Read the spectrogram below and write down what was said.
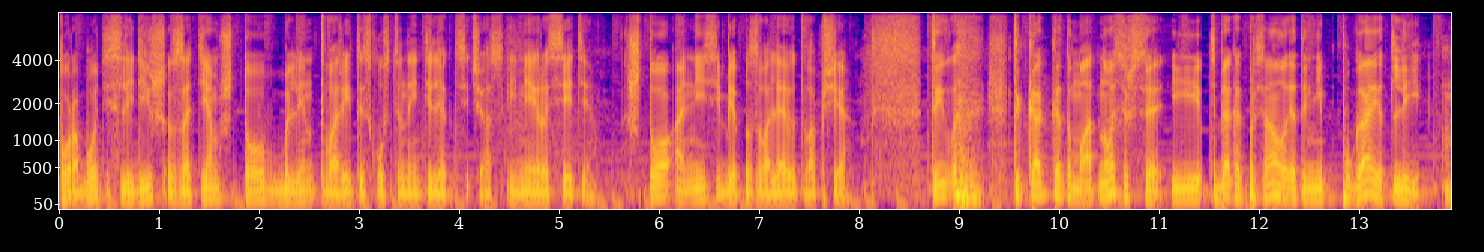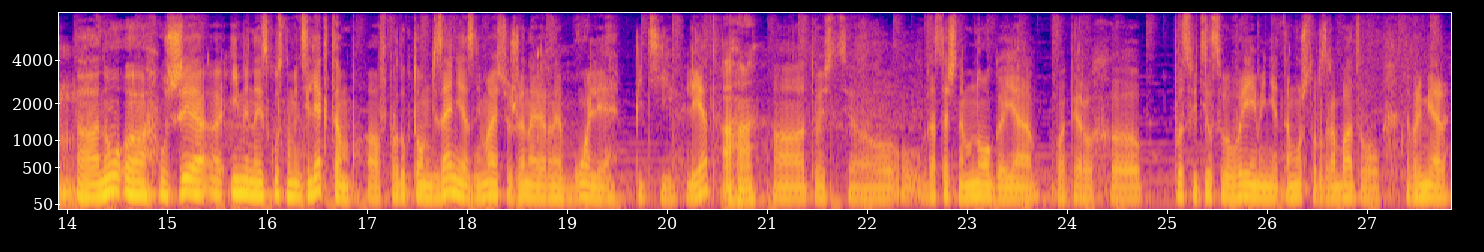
по работе следишь за тем, что, блин, творит искусственный интеллект сейчас и нейросети. Что они себе позволяют вообще? Ты, ты как к этому относишься? И тебя как профессионала это не пугает ли? А, ну, а, уже э, именно искусственным интеллектом в продуктовом дизайне я занимаюсь уже, наверное, более пяти лет. Ага. А, то есть э, достаточно много я, во-первых, э, посвятил своего времени тому, что разрабатывал, например,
